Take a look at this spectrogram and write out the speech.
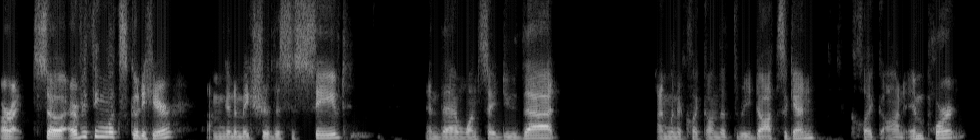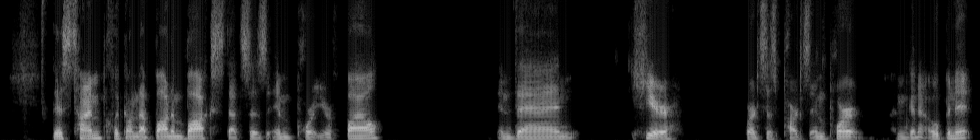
All right, so everything looks good here. I'm gonna make sure this is saved. And then once I do that, I'm gonna click on the three dots again, click on import. This time, click on that bottom box that says import your file. And then here, where it says parts import, I'm gonna open it.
